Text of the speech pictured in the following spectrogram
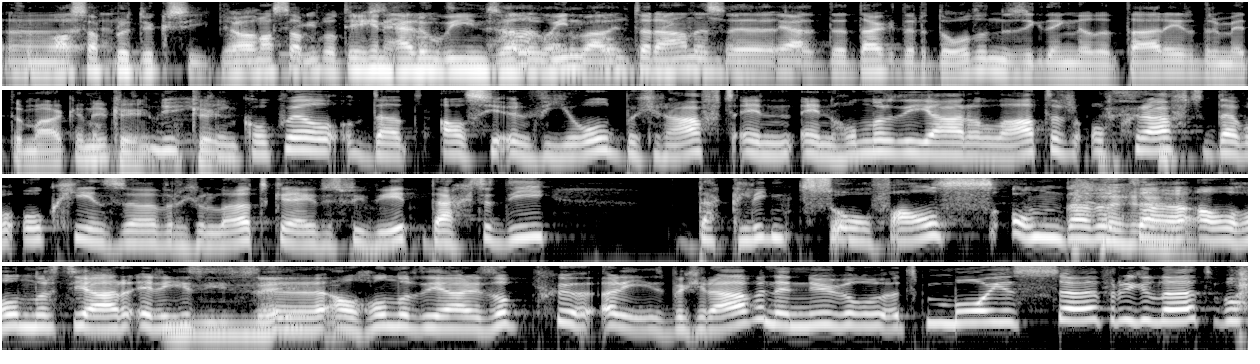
Voor massaproductie. Ja, massaproductie. Tegen Halloween Halloween wel komt eraan en de. Ja. de dag der doden, dus ik denk dat het daar eerder mee te maken heeft. Oké, Nu. Ik denk ook wel dat als je een viool begraaft en, en honderden jaren later opgraaft, dat we ook geen zuiver geluid krijgen. Dus wie weet dachten die, dat klinkt zo vals, omdat het eh, al honderd jaar ergens is, Nee. eh, al honderden jaar is, opge allee, is begraven en nu willen we het mooie, zuivere geluid horen.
